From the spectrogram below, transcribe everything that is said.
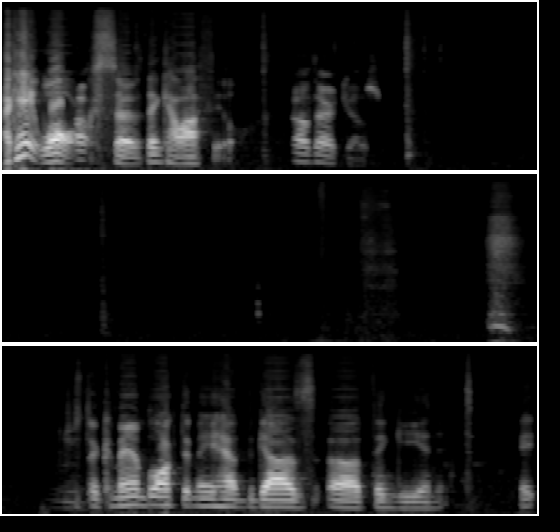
I can't walk, Oh. so think how I feel. Oh, there it goes. Just a command block that may have the guy's uh, thingy in it. it.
